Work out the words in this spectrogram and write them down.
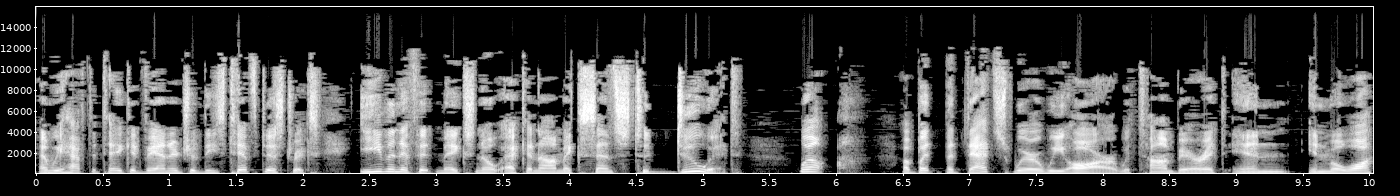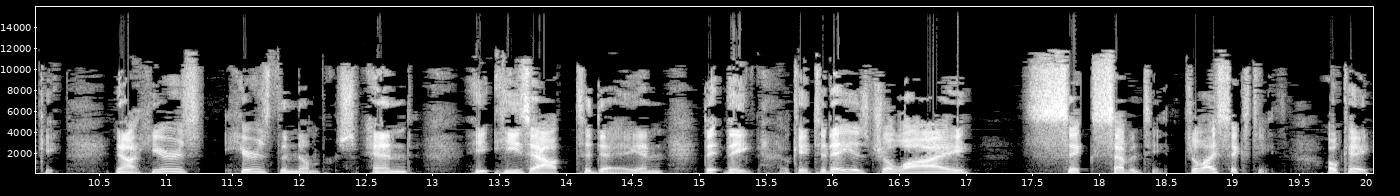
and we have to take advantage of these TIF districts, even if it makes no economic sense to do it. Well, uh, but but that's where we are with Tom Barrett in in Milwaukee. Now here's here's the numbers, and he he's out today, and they, they okay today is July 6th, 17th, July 16th. Okay,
